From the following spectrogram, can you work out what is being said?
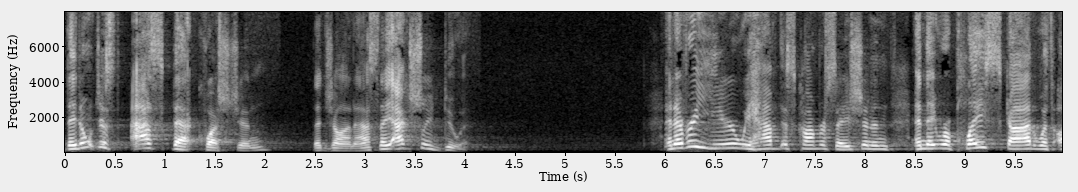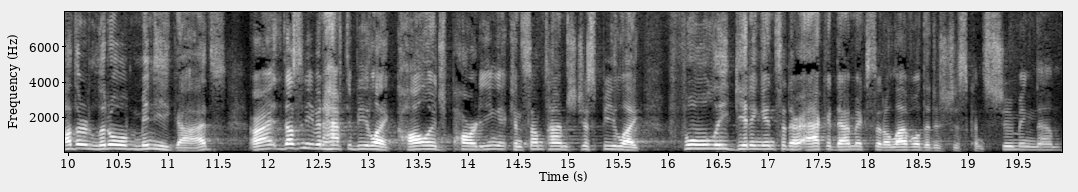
they don't just ask that question that John asked, they actually do it. And every year we have this conversation, and, and they replace God with other little mini gods. All right? It doesn't even have to be like college partying, it can sometimes just be like fully getting into their academics at a level that is just consuming them.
